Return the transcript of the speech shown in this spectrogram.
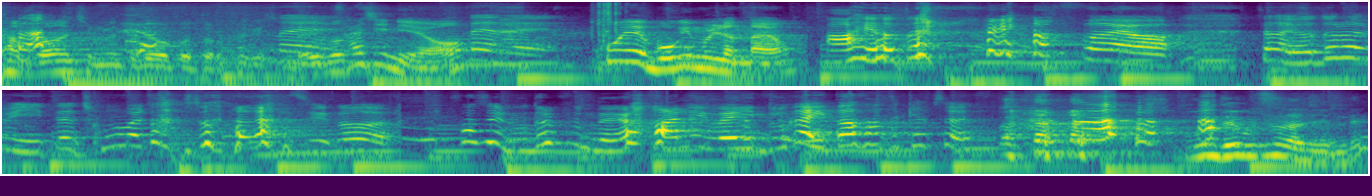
한번 질문 드려보도록 하겠습니다. 네. 이거 사진이에요. 네네. 코에 목이 물렸나요? 아 여드름이었어요. 제가 여드름이 이제 정말 자주 나가지고 사실 루돌프인데요? 아니 왜 누가 이따 사진 캡처했어? 뭔데 무슨 사진인데?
